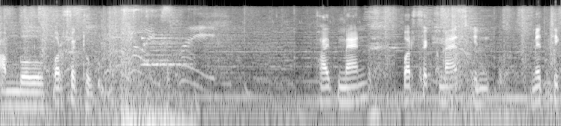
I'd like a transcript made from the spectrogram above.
अम्बो perfect hook five man perfect match in mythic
